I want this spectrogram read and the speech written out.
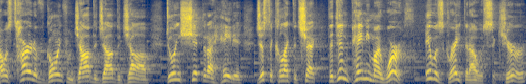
I was tired of going from job to job to job, doing shit that I hated just to collect a check that didn't pay me my worth. It was great that I was secure.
